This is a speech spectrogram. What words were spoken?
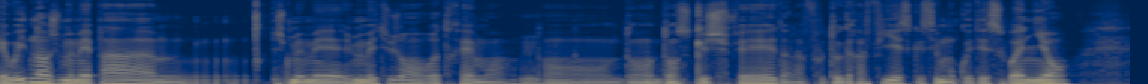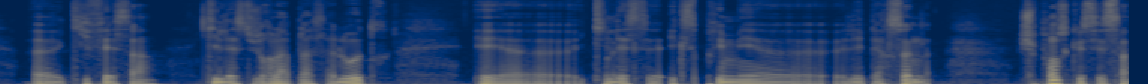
et oui, non, je me mets pas. Je me mets, je me mets toujours en retrait, moi, Mm. dans, dans, dans ce que je fais, dans la photographie. Est-ce que c'est mon côté soignant euh, qui fait ça, qui laisse toujours la place à l'autre et qui laisse exprimer les personnes Je pense que c'est ça,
